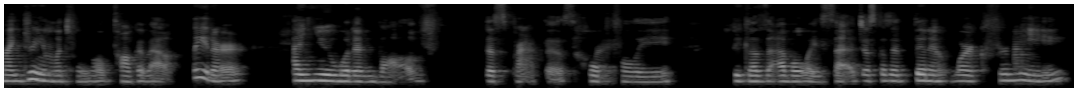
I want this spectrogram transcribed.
my dream, which we will talk about later, I knew would involve this practice, hopefully, because I've always said just because it didn't work for me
